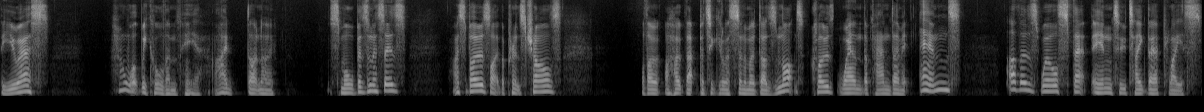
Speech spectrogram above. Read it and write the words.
the US, how what we call them here, I don't know. Small businesses, I suppose, like the Prince Charles. Although I hope that particular cinema does not close when the pandemic ends, others will step in to take their place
